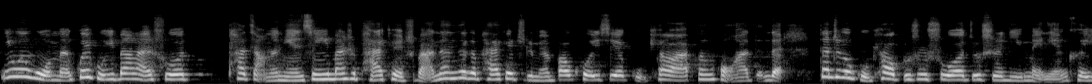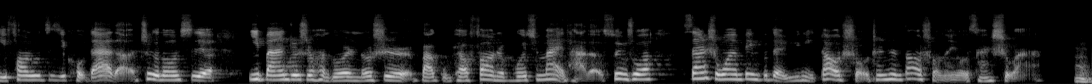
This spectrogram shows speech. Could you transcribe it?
因为我们硅谷一般来说，他讲的年薪一般是 package 吧，那这个 package 里面包括一些股票啊、分红啊等等，但这个股票不是说就是你每年可以放入自己口袋的，这个东西一般就是很多人都是把股票放着不会去卖它的，所以说三十万并不等于你到手真正到手能有三十万。嗯，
